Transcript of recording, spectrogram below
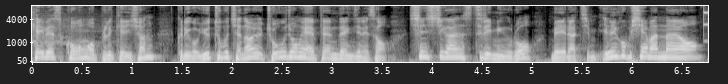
KBS 콩 어플리케이션 그리고 유튜브 채널 조우종의 FM 댕진에서 실시간 스트리밍으로 매일 아침 7시에 만나요.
